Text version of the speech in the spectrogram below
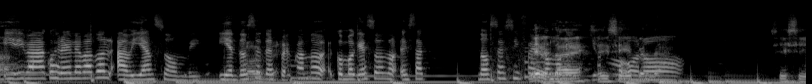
Ah. iban a coger el elevador, habían zombies. Y entonces después cuando, como que eso, no, esa, no sé si fue Sí, como verdad, que eh. Sí, sí, o no, Sí, sí,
